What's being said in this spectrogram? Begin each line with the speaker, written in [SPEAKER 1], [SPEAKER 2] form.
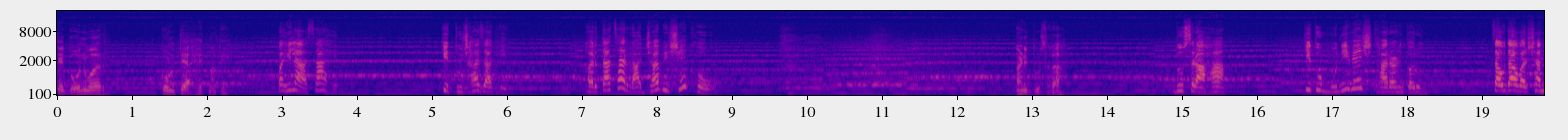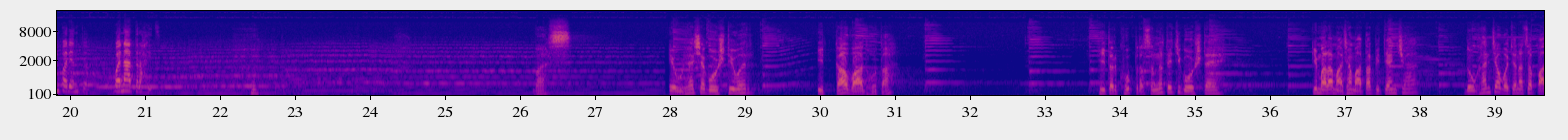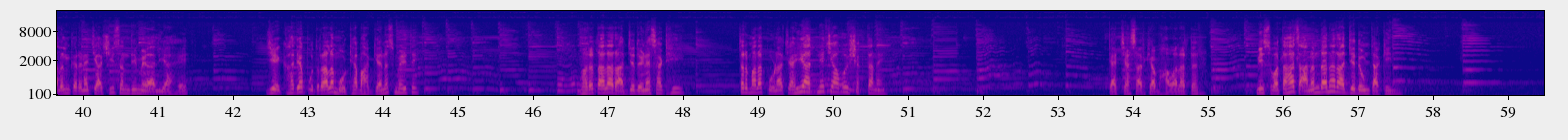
[SPEAKER 1] ते दोन वर कोणते आहेत माते?
[SPEAKER 2] पहिला असा आहे की तुझ्या जागी भरताचा राज्याभिषेक हो.
[SPEAKER 1] आणि दुसरा?
[SPEAKER 2] दुसरा हा की तू मुनिवेश धारण करून चौदा वर्षांपर्यंत वनात राहायचं.
[SPEAKER 1] बस. एवढ्याशा गोष्टीवर इतका वाद होता? ही तर खूप प्रसन्नतेची गोष्ट आहे की मला माझ्या मातापित्यांच्या दोघांच्या वचनाचं पालन करण्याची अशी संधी मिळाली आहे जी एखाद्या पुत्राला मोठ्या भाग्यानंच मिळते. भरताला राज्य देण्यासाठी तर मला कोणाच्याही आज्ञेची आवश्यकता नाही. त्याच्यासारख्या भावाला तर मी स्वतःच आनंदानं राज्य देऊन टाकीन.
